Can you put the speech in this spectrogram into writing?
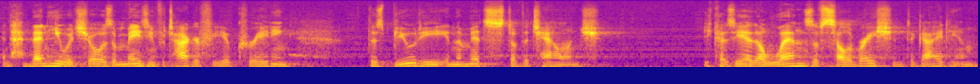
and then he would show his amazing photography of creating this beauty in the midst of the challenge because he had a lens of celebration to guide him.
